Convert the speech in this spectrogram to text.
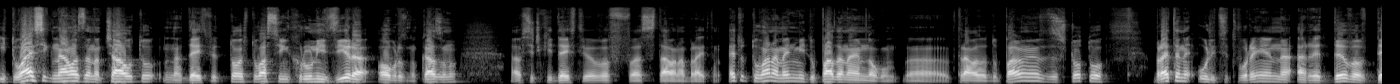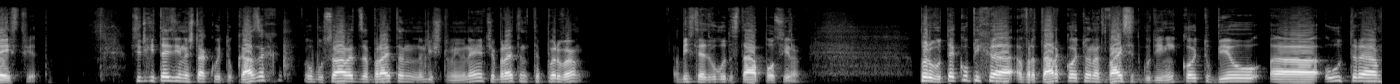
и това е сигнала за началото на действието. Тоест това синхронизира, образно казано, всички действия в състава на Брайтън. Ето това на мен ми допада най-много. Трябва да допадане, защото Брайтън е олицетворение на реда в действията. Всички тези неща, които казах, обославят за Брайтън, лично ми мнение, че Брайтън те първа би следвало да става по-силен. Първо, те купиха вратар, който е на 20 години, който бил а, ултра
